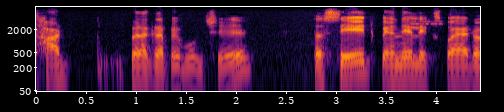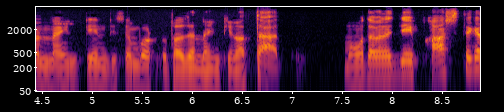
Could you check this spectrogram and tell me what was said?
third প্যারাগ্রাফে বলছে the said panel expired on nineteen December two thousand nineteen অর্থাৎ মমতা ব্যানার্জি ফার্স্ট থেকে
